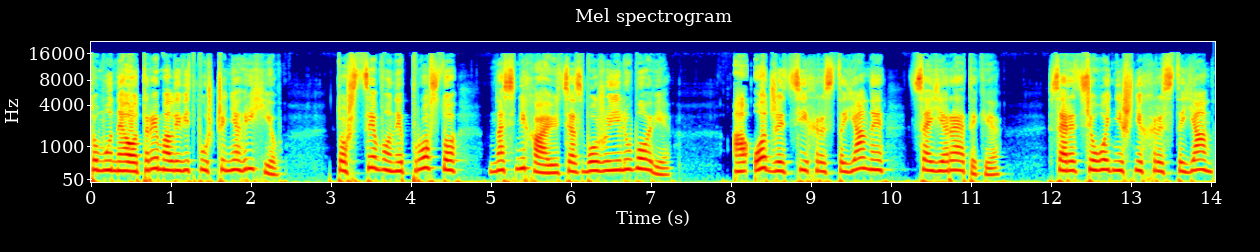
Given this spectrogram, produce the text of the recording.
тому не отримали відпущення гріхів. Тож цим вони просто насміхаються з Божої любові. А отже, ці християни це єретики. Серед сьогоднішніх християн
